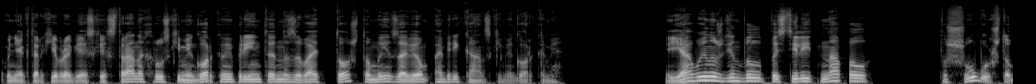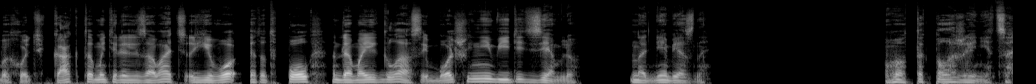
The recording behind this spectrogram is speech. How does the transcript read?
В некоторых европейских странах русскими горками принято называть то, что мы зовем американскими горками. Я вынужден был постелить на пол шубу, чтобы хоть как-то материализовать его, этот пол, для моих глаз и больше не видеть землю на дне бездны. Вот так положенница.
